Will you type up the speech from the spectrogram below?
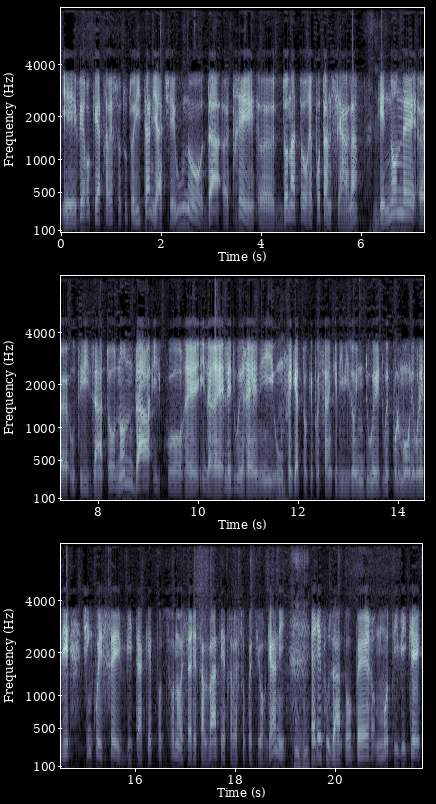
È vero che attraverso tutta l'Italia c'è uno da eh, tre eh, donatori potenziali Mm. che non è eh, utilizzato, non dà il cuore, il re, le due reni, un mm. fegato che può essere anche diviso in due, due polmoni, vuol dire 5-6 vita che possono essere salvate attraverso questi organi, mm-hmm. è refusato per motivi che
